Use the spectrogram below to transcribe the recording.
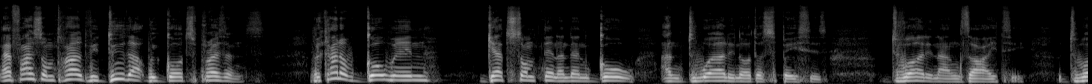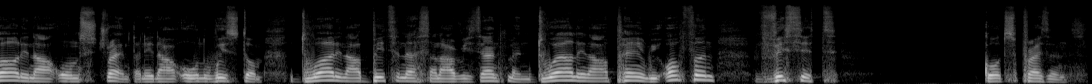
I find sometimes we do that with God's presence. We kind of go in, get something, and then go and dwell in other spaces, dwell in anxiety, dwell in our own strength and in our own wisdom, dwell in our bitterness and our resentment, dwell in our pain. We often visit God's presence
